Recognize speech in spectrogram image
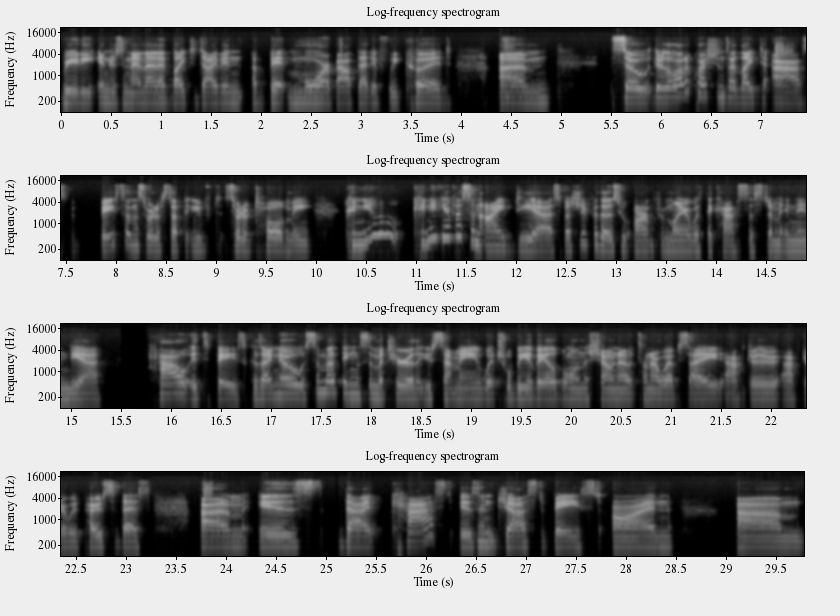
really interesting. And I'd like to dive in a bit more about that if we could. Um, so there's a lot of questions I'd like to ask, but based on the sort of stuff that you've sort of told me, can you can you give us an idea, especially for those who aren't familiar with the caste system in India, how it's based? Because I know some of the things, the material that you sent me, which will be available in the show notes on our website after after we post this, um, is that caste isn't just based on um,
